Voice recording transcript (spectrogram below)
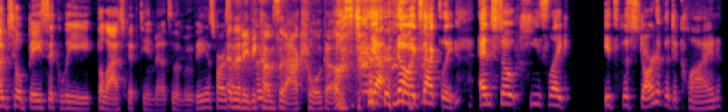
until basically the last 15 minutes of the movie as far as And I'm then he becomes an actual ghost. yeah no exactly. And so he's like it's the start of the decline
